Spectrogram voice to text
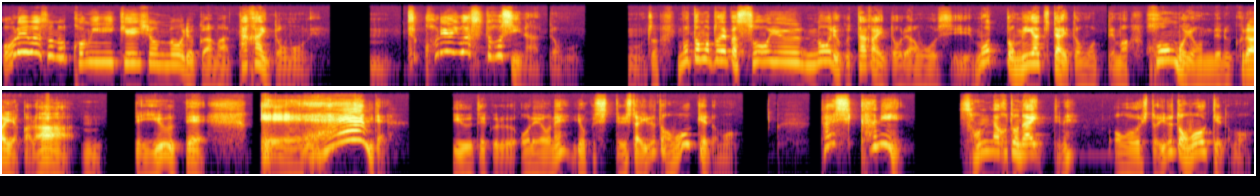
俺はそのコミュニケーション能力はまあ高いと思うねん、うん、これは言わせてほしいなって思う。もともとやっぱそういう能力高いと俺は思うしもっと磨きたいと思って、まあ、本も読んでるくらいやから、うん、って言うて、ええー、みたいな言うてくる俺をね、よく知ってる人はいると思うけども、確かに、そんなことないってね、思う人いると思うけども、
